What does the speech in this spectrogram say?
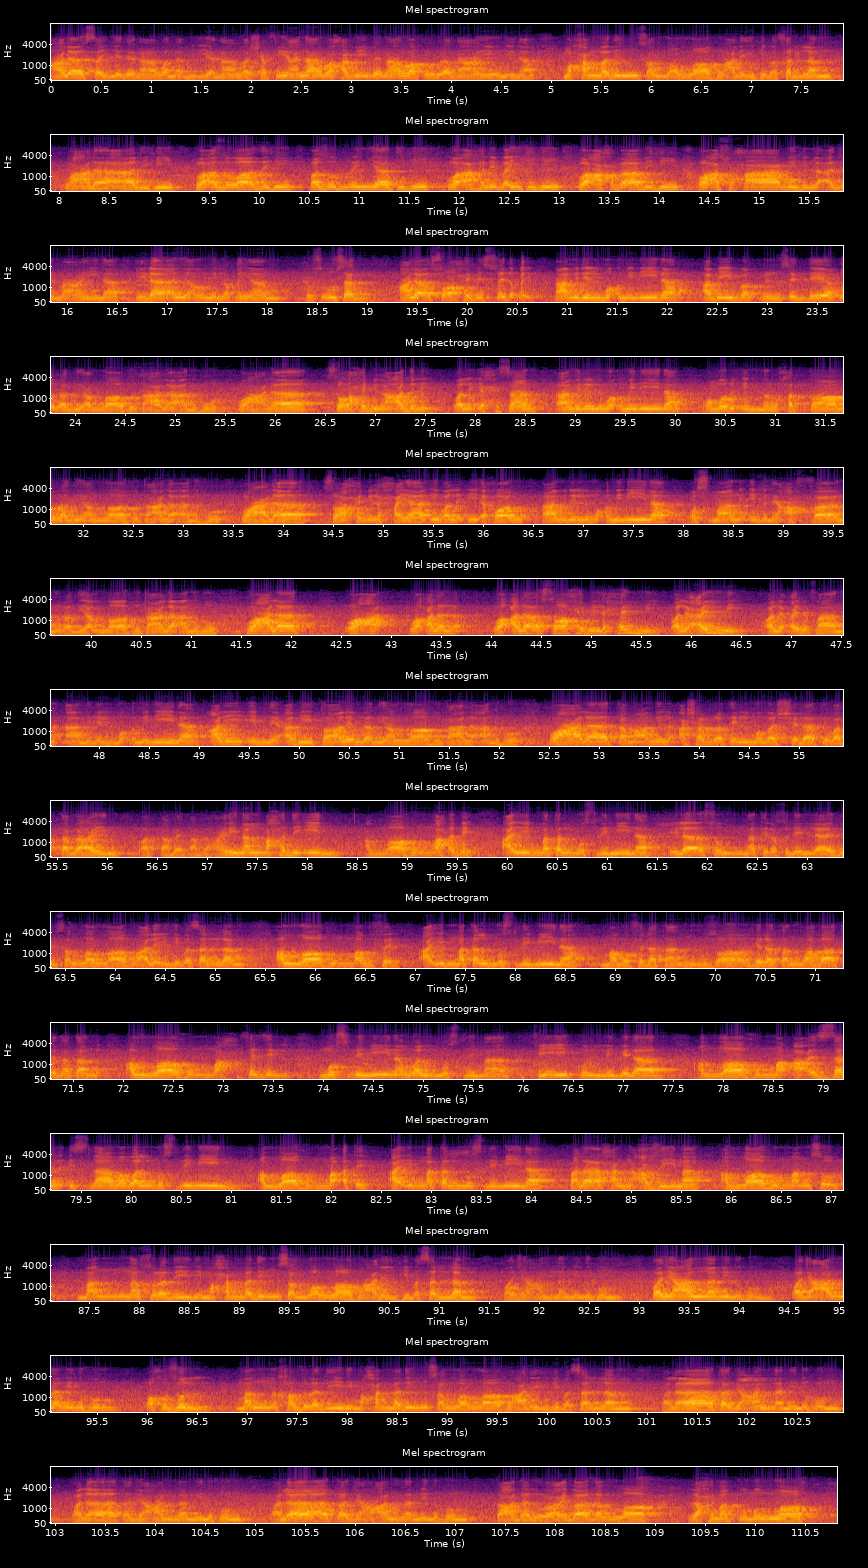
على سيدنا ونبينا وشفيعنا وحبيبنا وقرة أعيننا محمد صلى الله عليه وسلم وعلى آله وأزواجه وذرياته وأهل بيته وأحبابه وأصحابه الأجمعين إلى يوم القيام خصوصا على صاحب الصدق. عامل المؤمنين أبي بكر الصديق رضي الله تعالى عنه وعلى صاحب العدل والإحسان. عامل المؤمنين عمر بن الخطاب رضي الله تعالى عنه وعلى صاحب الحياء والإخوان عامل المؤمنين عثمان بن عفان رضي الله تعالى عنه وعلى وع- وعلى وعلى صاحب الحلم والعلم والعرفان آمن المؤمنين. علي بن أبي طالب رضي الله تعالى عنه وعلى تمام العشرة المبشرات والتبعين والتبع تبعين المهديين. اللهم اهد أئمة المسلمين إلى سنة رسول الله صلى الله عليه وسلم. اللهم اغفر أئمة المسلمين مغفرة ظاهرة وباطنة. اللهم احفظ المسلمين والمسلمات في كل بلاد. اللهم أعز الإسلام والمسلمين. اللهم أت أئمة المسلمين فلاحا عظيما. اللهم انصر من نصر دين محمد صلى الله عليه وسلم واجعلنا منهم واجعلنا منهم واجعلنا منهم. وخذل من خذل دين محمد صلى الله عليه وسلم. ولا تجعلنا منهم ولا تجعلنا منهم ولا تجعلنا منهم. تعدلوا عباد الله رحمكم الله.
